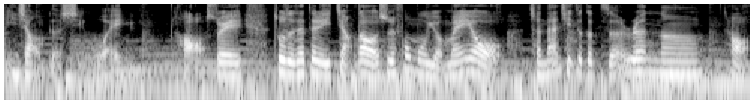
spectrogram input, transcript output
影响我们的行为。好，所以作者在这里讲到的是，父母有没有承担起这个责任呢？好，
